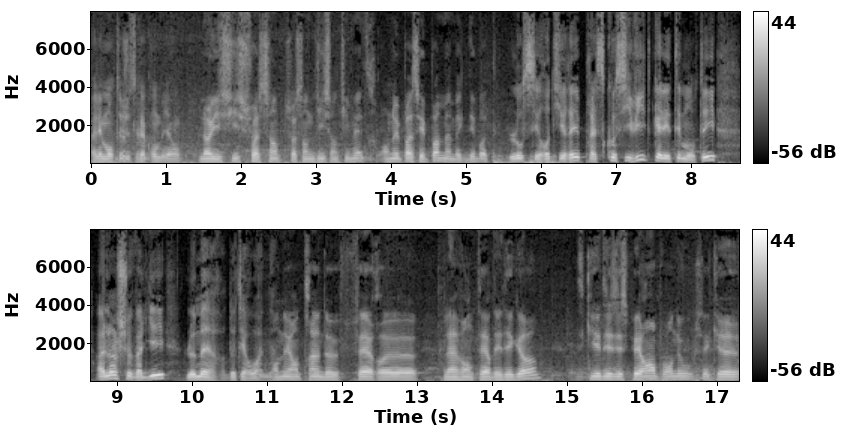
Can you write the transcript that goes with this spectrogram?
Elle est montée jusqu'à combien Là, ici, 60-70 cm. On ne passait pas même avec des bottes. L'eau s'est retirée presque aussi vite qu'elle était montée. Alain Chevalier, le maire de Terouane. On est en train de faire euh, l'inventaire des dégâts. Ce qui est désespérant pour nous, c'est que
